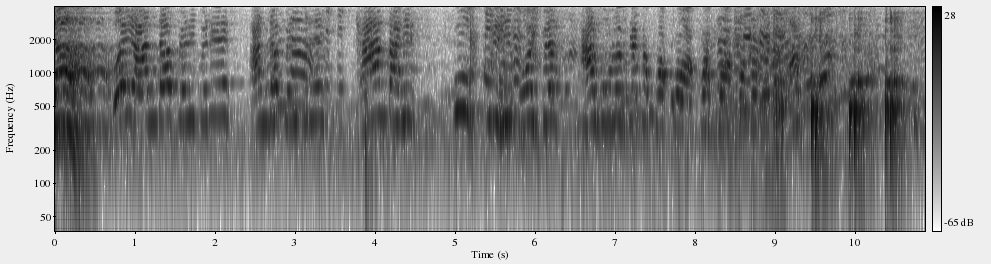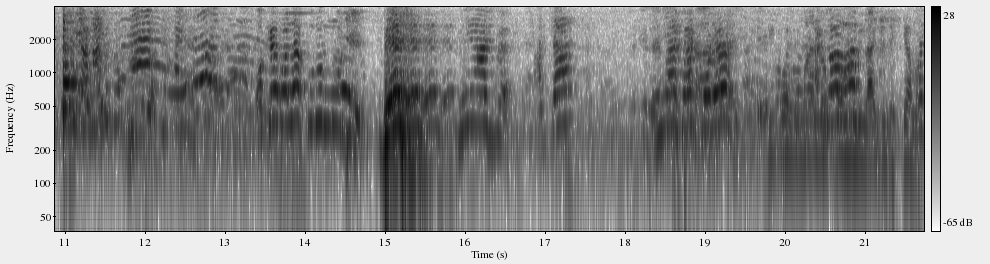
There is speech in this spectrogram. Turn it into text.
না ওই আন্ডা পেরি পেরি আন্ডা পেরি পেরি ঠান্ডা হি কুক করে হি বসবে আর মুরগ দেখবে পক পক পক পক পক পক ওকে বলে কুরুক মুরগি বেশ নিয়ে আসবে আচ্ছা নিয়ে আসার পরে কি করব মানে লোক আচ্ছা, মুড়ি লাগছে দেখি আমার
